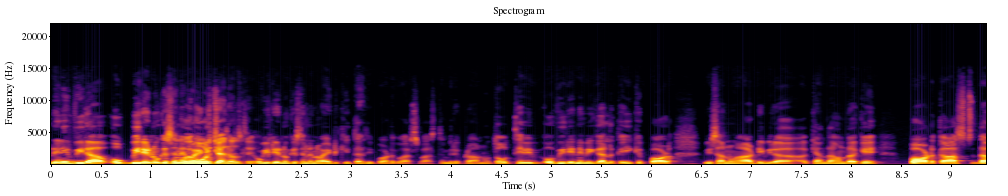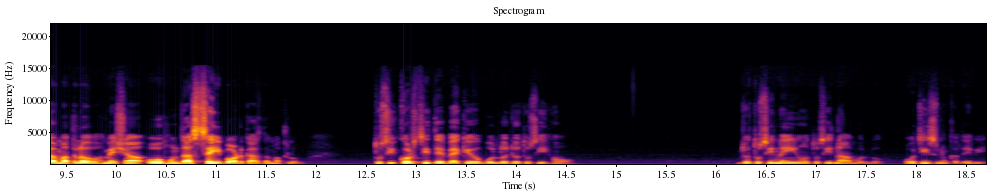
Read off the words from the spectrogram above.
ਨਹੀਂ ਨਹੀਂ ਵੀਰਾ ਉਹ ਵੀਰੇ ਨੂੰ ਕਿਸੇ ਨੇ ਹੋਰ ਕੀਤਾ ਸੀ। ਵੀਰੇ ਨੂੰ ਕਿਸੇ ਨੇ ਇਨਵਾਈਟ ਕੀਤਾ ਸੀ ਪੋਡਕਾਸਟ ਵਾਸਤੇ ਮੇਰੇ ਭਰਾ ਨੂੰ। ਤਾਂ ਉੱਥੇ ਵੀ ਉਹ ਵੀਰੇ ਨੇ ਵੀ ਗੱਲ ਕਹੀ ਕਿ ਪੌਡ ਵੀ ਸਾਨੂੰ ਹਾਰਡੀ ਵੀਰਾ ਕਹਿੰਦਾ ਹੁੰਦਾ ਕਿ ਪੋਡਕਾਸਟ ਦਾ ਮਤਲਬ ਹਮੇਸ਼ਾ ਉਹ ਹੁੰਦਾ ਸਹੀ ਪੋਡਕਾਸਟ ਦਾ ਮਤਲਬ। ਤੁਸੀਂ ਕੁਰਸੀ ਤੇ ਬਹਿ ਕੇ ਉਹ ਬੋਲੋ ਜੋ ਤੁਸੀਂ ਹੋ। ਜੋ ਤੁਸੀਂ ਨਹੀਂ ਹੋ ਤੁਸੀਂ ਨਾ ਬੋਲੋ। ਉਹ ਚੀਜ਼ ਨੂੰ ਕਦੇ ਵੀ।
